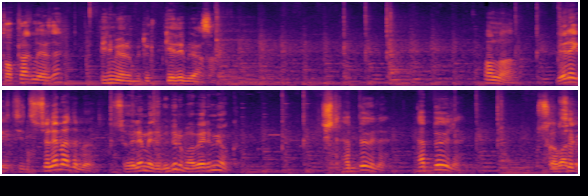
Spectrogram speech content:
Toprak nerede? Bilmiyorum müdür. Gelir birazdan. Allah Allah. Nereye gitti? Söylemedi mi? Söylemedi müdürüm haberim yok. İşte hep böyle. Hep böyle. Kusura Kimse bakmayın.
